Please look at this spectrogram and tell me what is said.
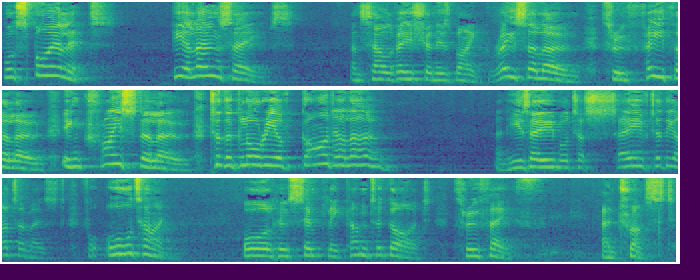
we'll spoil it. He alone saves. And salvation is by grace alone, through faith alone, in Christ alone, to the glory of God alone. And He is able to save to the uttermost for all time all who simply come to God through faith and trust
